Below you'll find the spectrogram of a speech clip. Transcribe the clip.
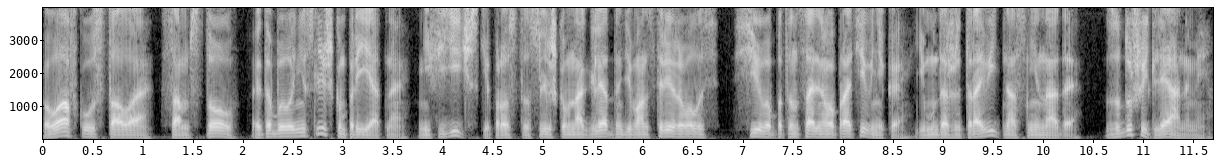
лавка у стола, сам стол — это было не слишком приятно, не физически, просто слишком наглядно демонстрировалась сила потенциального противника, ему даже травить нас не надо, задушить лианами.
